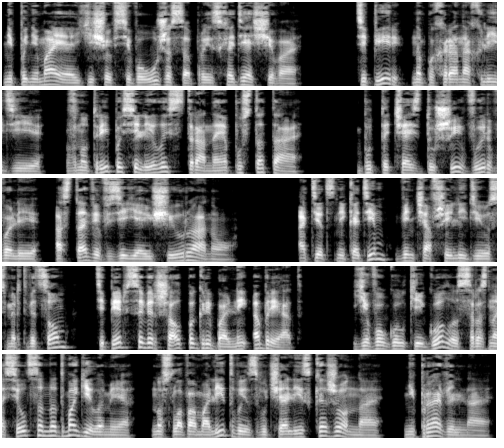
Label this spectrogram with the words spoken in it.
не понимая еще всего ужаса происходящего. Теперь, на похоронах Лидии, внутри поселилась странная пустота, будто часть души вырвали, оставив зияющую рану. Отец Никодим, венчавший Лидию с мертвецом, теперь совершал погребальный обряд. Его гулкий голос разносился над могилами, но слова молитвы звучали искаженно, неправильно.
